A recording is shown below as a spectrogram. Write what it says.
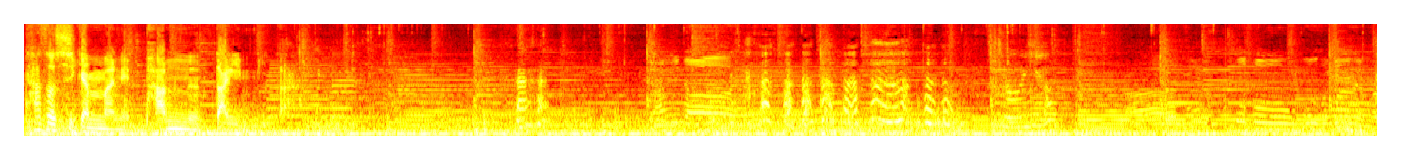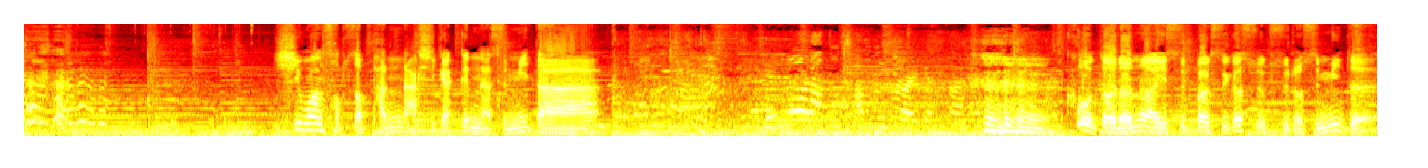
다섯 시간 만에 밟는 땅입니다. 시원섭섭한 낚시가 끝났습니다. 공어라도 잡은 줄 알겠다. 커다란 아이스박스가 쑥스럽습니다.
